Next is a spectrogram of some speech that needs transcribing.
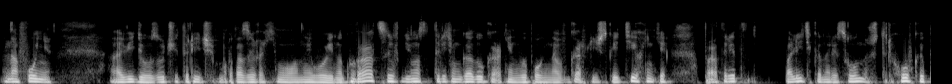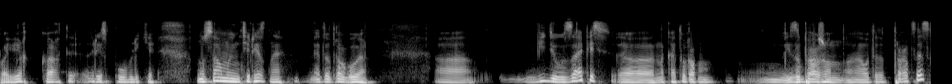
На фоне а, видео звучит речь Муртазы Рахимова на его инаугурации в 1993 году. Картина выполнена в графической технике. Портрет политика нарисован штриховкой поверх карты республики. Но самое интересное – это другое. Видеозапись, на котором изображен э, вот этот процесс,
